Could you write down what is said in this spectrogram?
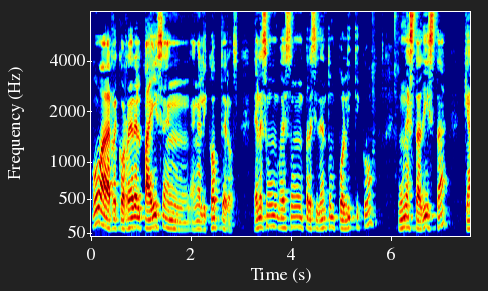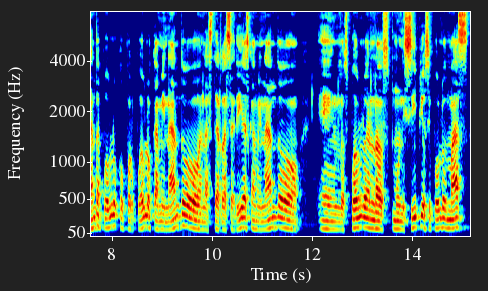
o a recorrer el país en, helicópteros. Él es un, es un presidente, un político, un estadista que anda pueblo por pueblo, caminando en las terracerías, caminando en los pueblos, en los municipios y pueblos más,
